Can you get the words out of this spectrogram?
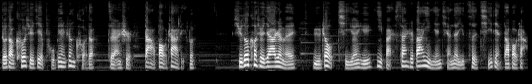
得到科学界普遍认可的，自然是大爆炸理论。许多科学家认为，宇宙起源于一百三十八亿年前的一次起点大爆炸，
